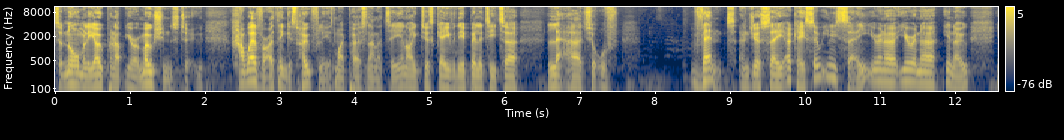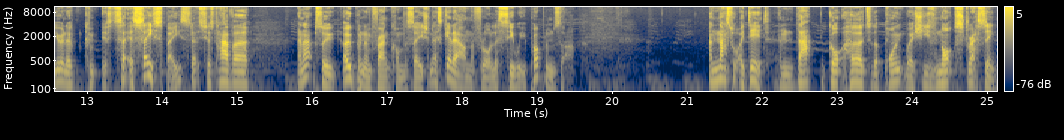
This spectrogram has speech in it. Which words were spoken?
to normally open up your emotions to. However, I think it's hopefully it's my personality, and I just gave her the ability to let her sort of vent and just say, okay, so what you say, you're in a, you're in a, you know, you're in a, a safe space. Let's just have a, an absolute open and frank conversation. Let's get out on the floor. Let's see what your problems are. And that's what I did. And that got her to the point where she's not stressing.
